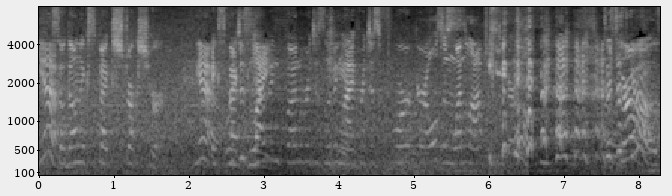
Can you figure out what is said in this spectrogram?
Yeah. So don't expect structure. Yeah, we're just life. having fun. We're just living life. We're just four girls and one lobster. We're just girls.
